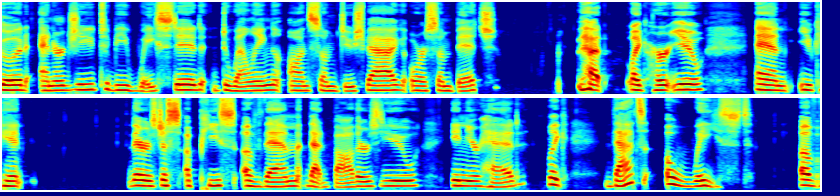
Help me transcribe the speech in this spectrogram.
good energy to be wasted dwelling on some douchebag or some bitch that like hurt you and you can't there's just a piece of them that bothers you in your head, like that's a waste of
